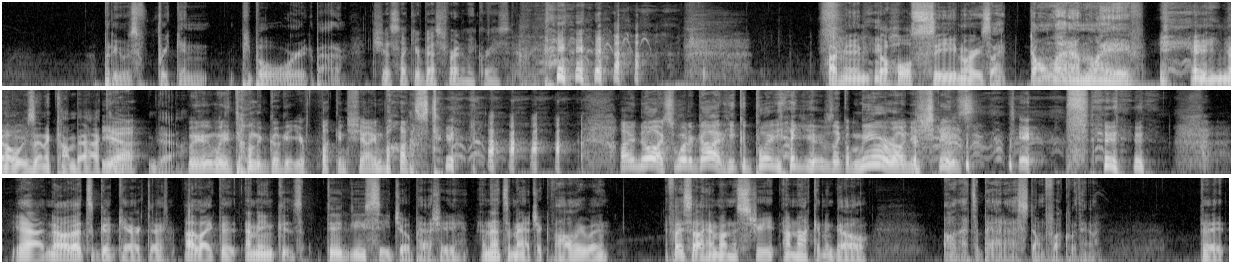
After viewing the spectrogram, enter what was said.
but he was freaking. People were worried about him. Just like your best friend, of me, Chris. I mean, the whole scene where he's like, "Don't let him leave," and you know he's gonna come back. and- Yeah. yeah. When, when he told him to go get your fucking shine box, dude. I know. I swear to God, he could put it was like a mirror on your shoes. Dude. Yeah, no, that's a good character. I liked it. I mean, 'cause, dude, you see Joe Pesci, and that's the magic of Hollywood. If I saw him on the street, I'm not gonna go, "Oh, that's a badass. Don't fuck with him." But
